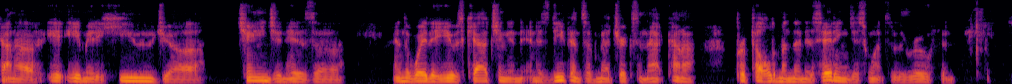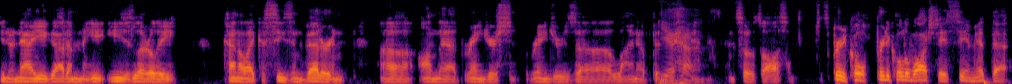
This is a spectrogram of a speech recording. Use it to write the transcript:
kind of he, he, made a huge uh, change in his uh, in the way that he was catching and, and his defensive metrics, and that kind of propelled him, and then his hitting just went through the roof, and you know now you got him. He, he's literally kind of like a seasoned veteran uh, on that Rangers Rangers uh, lineup. And, yeah, and, and, so it's awesome. It's pretty cool. Pretty cool to watch. To see him hit that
